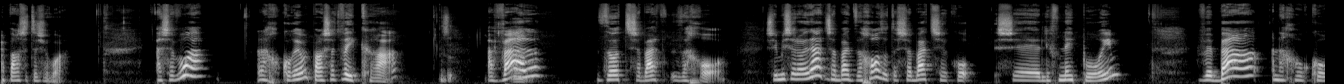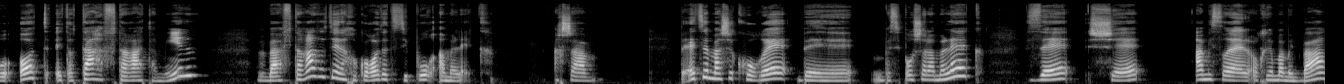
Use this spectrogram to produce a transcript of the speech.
על פרשת השבוע. השבוע אנחנו קוראים את פרשת ויקרא, ז- אבל זאת שבת זכור. שמי שלא יודעת, שבת זכור זאת השבת שקו- שלפני פורים, ובה אנחנו קוראות את אותה הפטרה תמיד, ובהפטרה הזאת אנחנו קוראות את סיפור עמלק. עכשיו, בעצם מה שקורה ב- בסיפור של עמלק זה שעם ישראל הולכים במדבר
